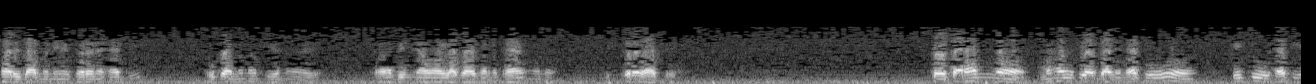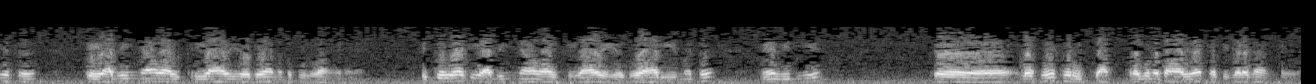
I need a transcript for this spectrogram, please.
පරිදමණය කරන හැටි උගන්වන කියන අභිඥාව ලබා ගන්න තැන් වල විස්තර වාක්‍යය. ඒතරම් මහන්සියක් ගන්නේ නැතුව සිතු හැටියට ඒ අභිඥාවල් ක්‍රියාවේ යොදවන්නට පුළුවන් වෙනවා. සිතු ඇති අභිඥාවල් ක්‍රියාවේ යොදවාරීමට මේ විදිහේ ලොකු පුරුද්දක් ප්‍රගුණතාවයක් ඇති කරගන්න ඕනේ.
